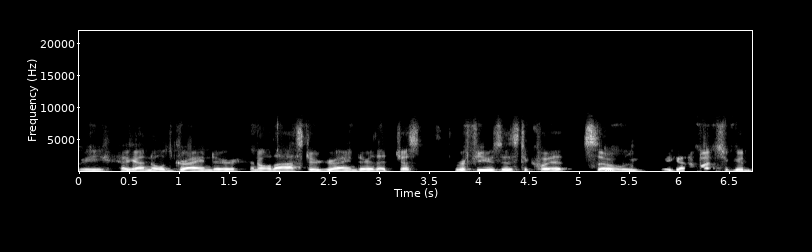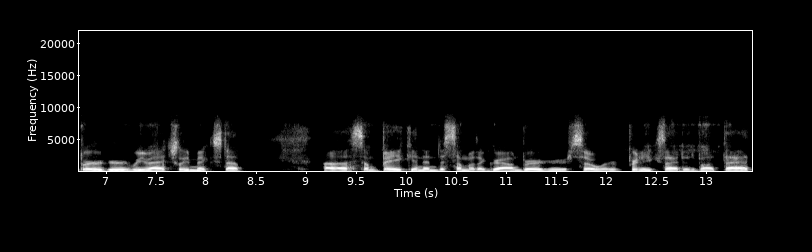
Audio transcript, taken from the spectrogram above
we I got an old grinder, an old Oster grinder that just refuses to quit. So mm-hmm. we, we got a bunch of good burger. We actually mixed up uh, some bacon into some of the ground burgers. So we're pretty excited about that.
